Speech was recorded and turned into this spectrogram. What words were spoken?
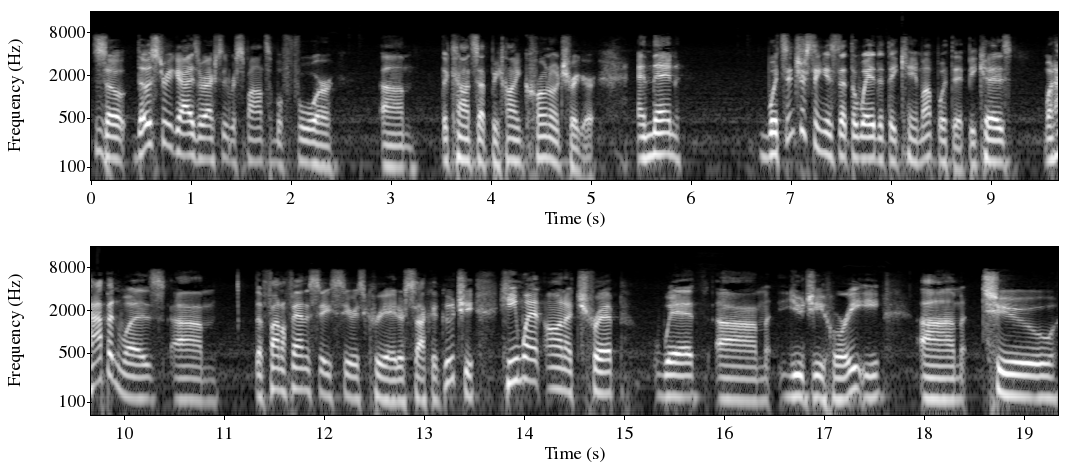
So those three guys are actually responsible for um, the concept behind Chrono Trigger. And then what's interesting is that the way that they came up with it, because what happened was um, the Final Fantasy series creator Sakaguchi, he went on a trip with um, Yuji Horii um, to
